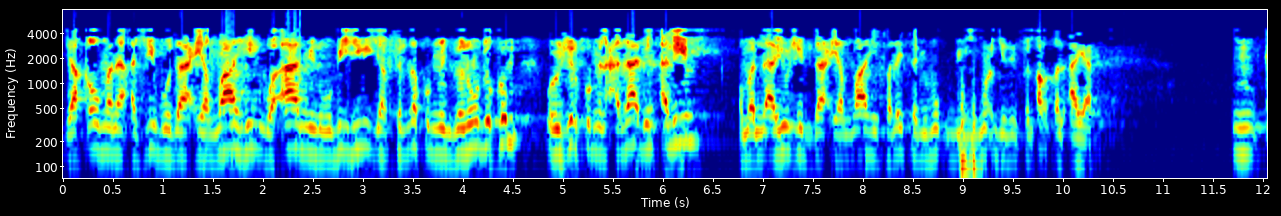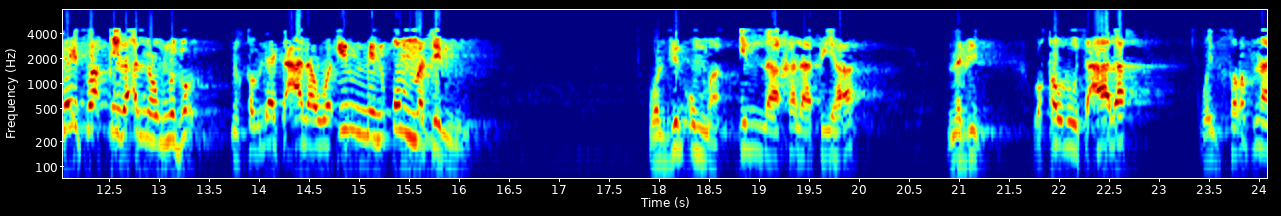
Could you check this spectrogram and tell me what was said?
يا قومنا أجيبوا داعي الله وآمنوا به يغفر لكم من ذنوبكم ويجركم من عذاب أليم. ومن لا يجب داعي الله فليس بمعجز في الأرض الآيات. كيف قيل أنهم نذر؟ من قول الله تعالى وإن من أمة والجن أمة إلا خلا فيها نذير. وقوله تعالى وإذ صرفنا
